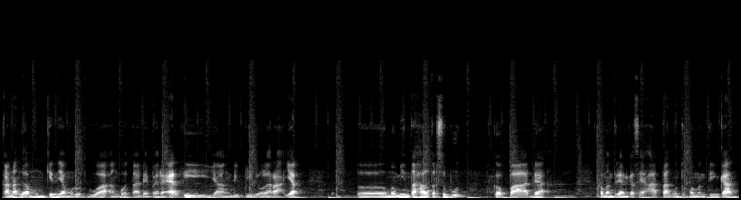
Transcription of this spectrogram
Karena nggak mungkin ya menurut gua anggota DPR RI yang dipilih oleh rakyat eh, meminta hal tersebut kepada Kementerian Kesehatan untuk mementingkan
